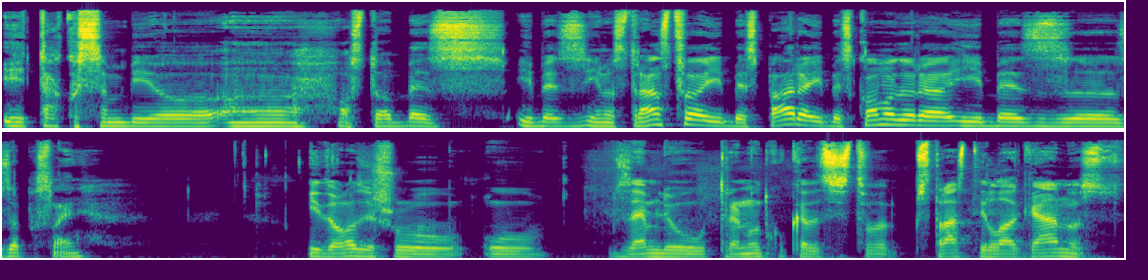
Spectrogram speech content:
i tako sam bio uh, ostao bez i bez inostranstva i bez para i bez komodora i bez uh, zaposlenja. I dolaziš u, u zemlju u trenutku kada se strasti lagano s-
